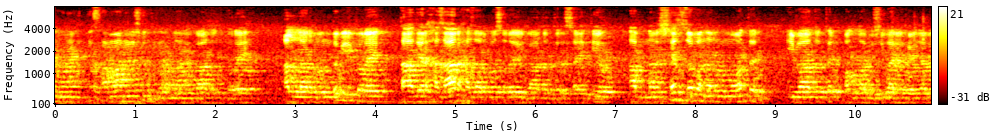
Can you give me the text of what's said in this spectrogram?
এবং একটা সামানের সাথে আল্লাহ ইবাদত করে আল্লাহর বন্দী করে তাদের হাজার হাজার বছরের ইবাদতের চাইতেও আপনার শেষ জবানের উম্মতের ইবাদতের পাল্লা বেশি বাড়ি হয়ে যাবে।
